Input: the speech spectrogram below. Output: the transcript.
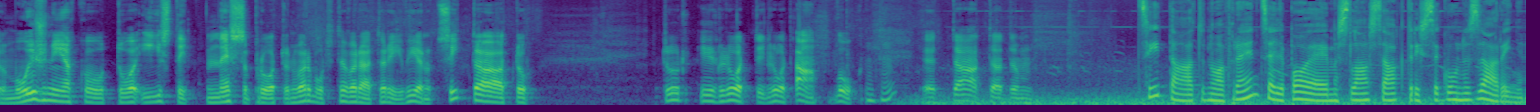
mužnieku to īsti nesaprot. Un varbūt te varētu arī vienu citātu. Tur ir ļoti, ļoti, ah, lūk, mm -hmm. tā tad. Um, Citātu no Franceļa poēmas lasa aktrise Guna Zariņa.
